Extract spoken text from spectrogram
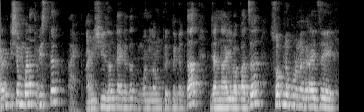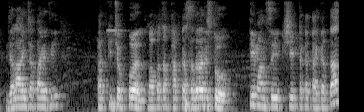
कारण की शंभरात वीस तर आहेत. ऐंशी जण काय करतात? मन लावून प्रयत्न करतात. ज्यांना आई बापाचं स्वप्न पूर्ण करायचंय ज्याला आईच्या पायातली फाटकी चप्पल बापाचा फाटका सदरा दिसतो ते माणसं एकशे एक टक्का काय करतात?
